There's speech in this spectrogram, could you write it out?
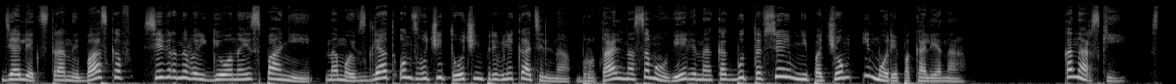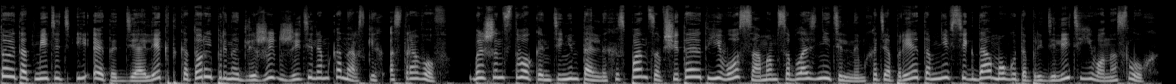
Диалект страны басков северного региона Испании. На мой взгляд, он звучит очень привлекательно, брутально, самоуверенно, как будто все им нипочем и море по колено. Канарский. Стоит отметить и этот диалект, который принадлежит жителям Канарских островов. Большинство континентальных испанцев считают его самым соблазнительным, хотя при этом не всегда могут определить его на слух.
